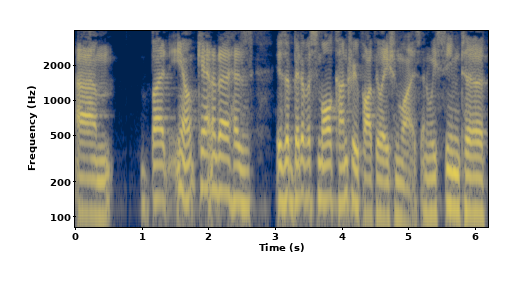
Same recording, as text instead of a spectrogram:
Um, but you know, Canada has is a bit of a small country population wise, and we seem to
